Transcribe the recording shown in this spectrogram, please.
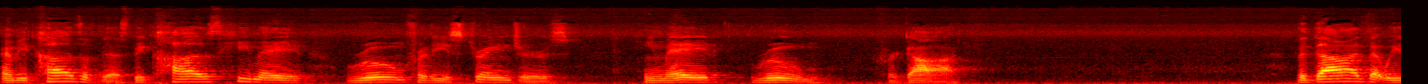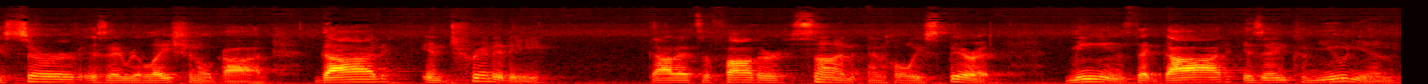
And because of this, because he made room for these strangers, he made room for God. The God that we serve is a relational God. God in Trinity, God as the Father, Son, and Holy Spirit, means that God is in communion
